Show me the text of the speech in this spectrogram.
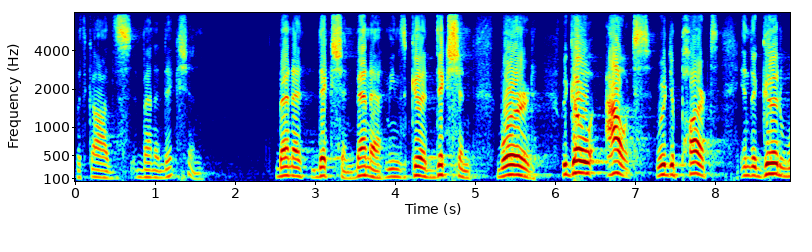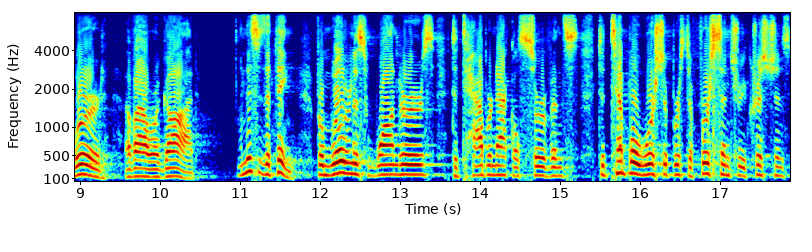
with God's benediction. Benediction. Bene means good. Diction, word. We go out, we depart in the good word of our God. And this is the thing from wilderness wanderers to tabernacle servants to temple worshippers to first century Christians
